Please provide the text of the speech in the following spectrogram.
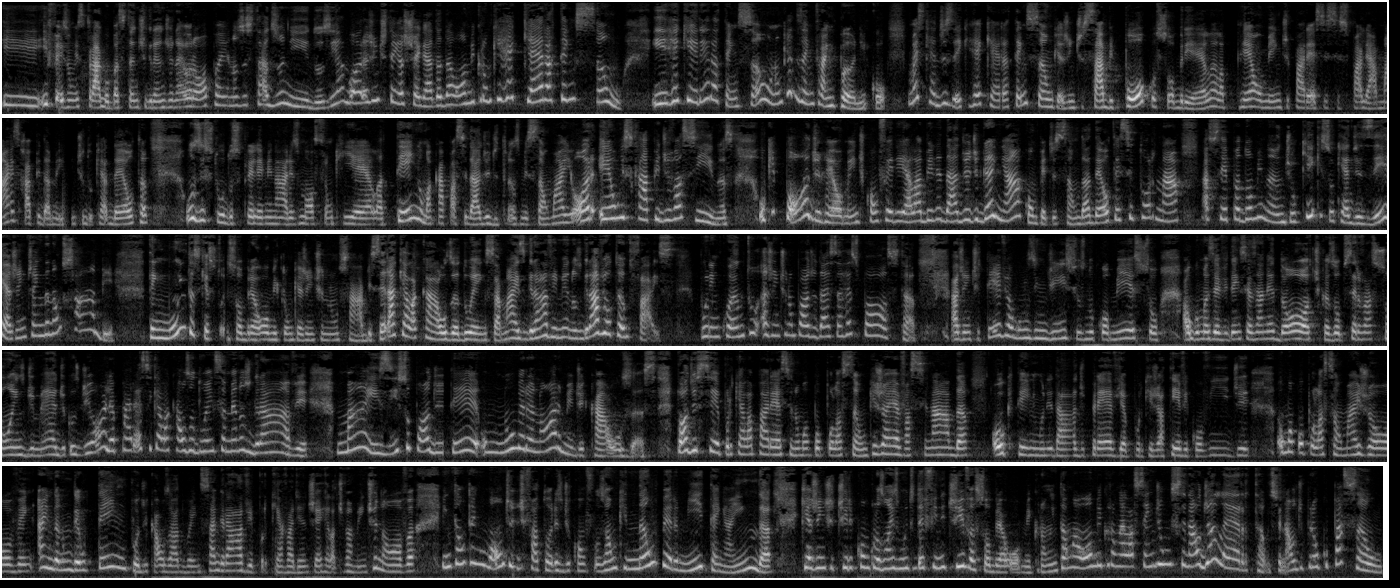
e, e, fez um estrago bastante grande na Europa e nos Estados Unidos. E agora a gente tem a chegada da Omicron que requer atenção. E requerer atenção não quer dizer entrar em pânico, mas quer dizer que requer atenção, que a gente sabe pouco sobre ela, ela realmente parece se espalhar mais rapidamente do que a Delta. Os estudos preliminares mostram que ela tem uma capacidade de transmissão maior e um escape de vacinas, o que pode realmente conferir ela a habilidade de ganhar a competição da Delta e se tornar a cepa dominante. O que, que isso quer dizer? A gente ainda não sabe. Tem muitas questões sobre a Omicron que a gente não sabe. Será que ela causa doença mais grave, menos grave ou tanto faz? Por enquanto, a gente não pode dar essa resposta. A gente teve alguns indícios no começo, algumas evidências anedóticas, observações de médicos de, olha, parece que ela causa doença menos grave, mas isso pode ter um número enorme de causas. Pode ser porque ela aparece numa população que já é vacinada ou que tem imunidade prévia porque já teve Covid, uma população mais jovem, ainda não deu tempo de causar doença grave porque a variante é relativamente nova. Então, tem um monte de fatores de confusão que não permitem ainda que a gente tire conclusões muito definitivas sobre a Omicron. Então, a Omicron ela acende um sinal de alerta, um sinal de preocupação,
